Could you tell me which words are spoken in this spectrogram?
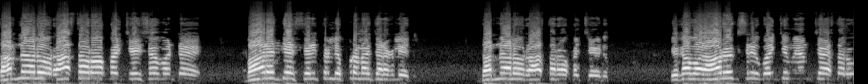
ధర్నాలు రాస్తారోకలు చేసామంటే భారతదేశ చరిత్రలో ఎప్పుడు అలా జరగలేదు. ధర్నాలు రాస్తారోకలు చేయడం. ఇక వారు ఆరోగ్యశ్రీ వైద్యం ఏం చేస్తారు?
